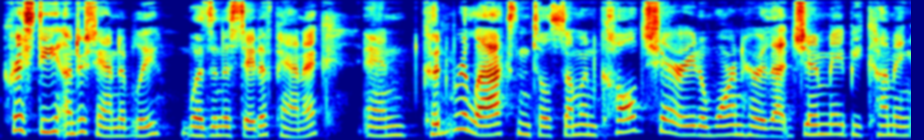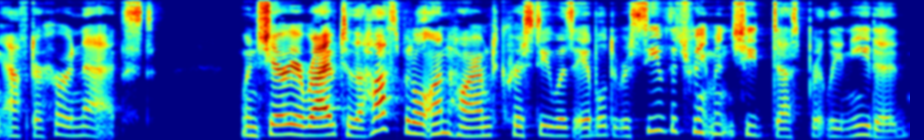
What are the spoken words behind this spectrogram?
Christy, understandably, was in a state of panic and couldn't relax until someone called Sherry to warn her that Jim may be coming after her next. When Sherry arrived to the hospital unharmed, Christy was able to receive the treatment she desperately needed.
